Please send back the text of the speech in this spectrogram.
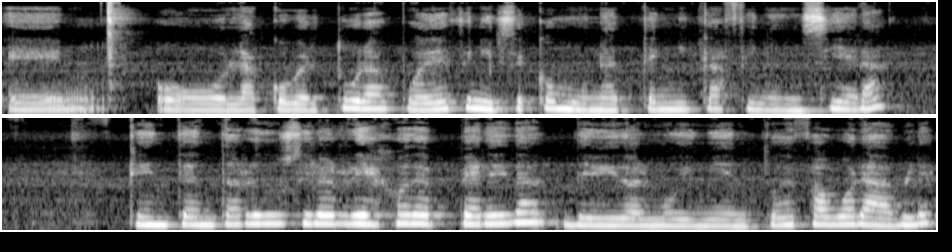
Em, o la cobertura puede definirse como una técnica financiera que intenta reducir el riesgo de pérdida debido al movimiento desfavorable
